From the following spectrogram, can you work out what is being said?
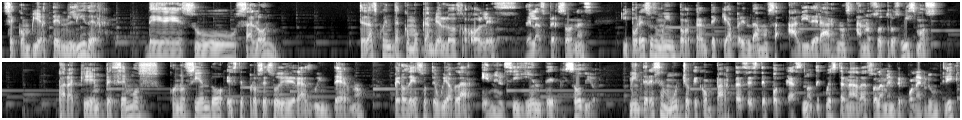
se convierte en líder de su salón. ¿Te das cuenta cómo cambian los roles de las personas? Y por eso es muy importante que aprendamos a liderarnos a nosotros mismos, para que empecemos conociendo este proceso de liderazgo interno, pero de eso te voy a hablar en el siguiente episodio. Me interesa mucho que compartas este podcast, no te cuesta nada, solamente ponerle un clic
